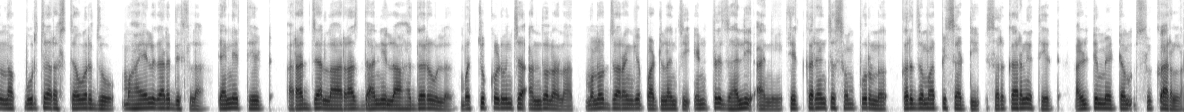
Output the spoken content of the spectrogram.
नागपूरच्या रस्त्यावर जो महाएल्गार दिसला त्याने थेट राज्याला राजधानीला हादरवलं. बच्चू कडूंच्या आंदोलनात मनोज जरांगे पाटलांची एंट्री झाली आणि शेतकऱ्यांच्या संपूर्ण कर्जमाफीसाठी सरकारने थेट अल्टिमेटम स्वीकारला.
